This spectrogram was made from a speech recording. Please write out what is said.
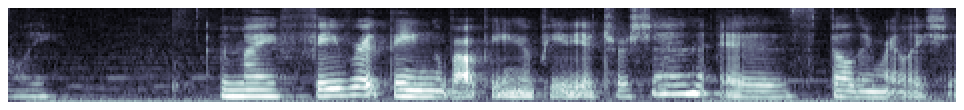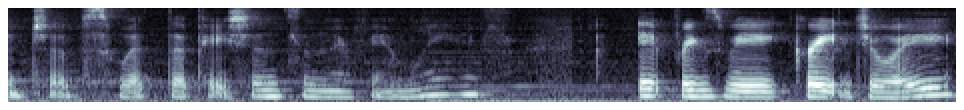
alley. My favorite thing about being a pediatrician is building relationships with the patients and their families. It brings me great joy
